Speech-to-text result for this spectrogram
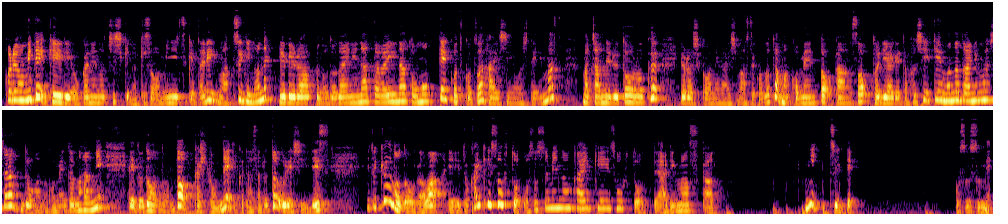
これを見て経理やお金の知識の基礎を身につけたり、まあ、次のね、レベルアップの土台になったらいいなと思ってコツコツ配信をしています。まあ、チャンネル登録よろしくお願いしますってことと、まあ、コメント、感想、取り上げてほしいテーマなどありましたら動画のコメントの欄に、えーと、どんどんと書き込んでくださると嬉しいです。えっと、今日の動画は、えっと、会計ソフト、おすすめの会計ソフトってありますか？について、おすすめ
